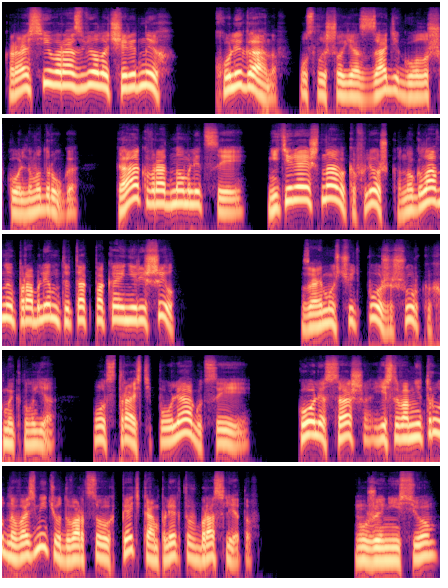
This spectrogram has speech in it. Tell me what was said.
«Красиво развел очередных хулиганов», — услышал я сзади голос школьного друга. «Как в родном лицее. Не теряешь навыков, Лёшка, но главную проблему ты так пока и не решил. «Займусь чуть позже, Шурка», — хмыкнул я. «Вот страсти поулягутся и...» «Коля, Саша, если вам не трудно, возьмите у Дворцовых пять комплектов браслетов». «Уже несем.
